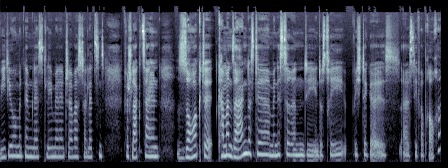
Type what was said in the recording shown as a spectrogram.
Video mit einem Nestlé-Manager, was da letztens für Schlagzeilen sorgte. Kann man sagen, dass der Ministerin die Industrie wichtiger ist als die Verbraucher?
